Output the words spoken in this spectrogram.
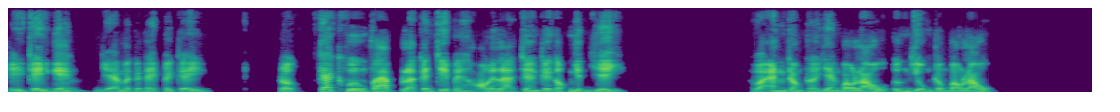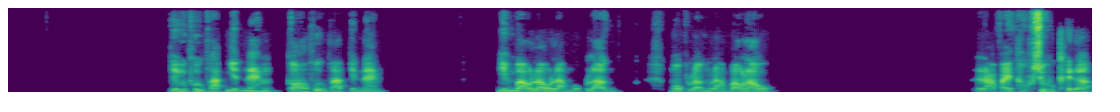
Kỹ kỹ nghe. Dạ mấy cái này phải kỹ. Rồi các phương pháp là các anh chị phải hỏi là trên cái góc nhìn gì? Và ăn trong thời gian bao lâu, ứng dụng trong bao lâu? Với phương pháp nhịn ăn, có phương pháp nhịn ăn. Nhưng bao lâu làm một lần? Một lần làm bao lâu? Là phải thấu suốt cái đó.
